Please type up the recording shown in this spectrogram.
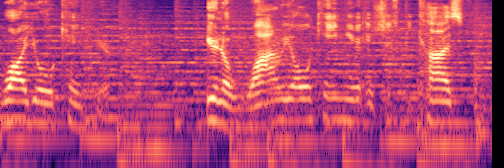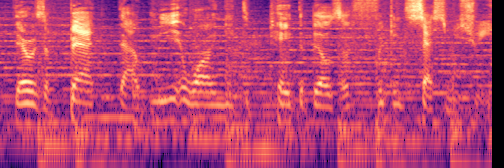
why you all came here. You know why we all came here? It's just because there was a bet that me and Wally need to pay the bills of freaking Sesame Street.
